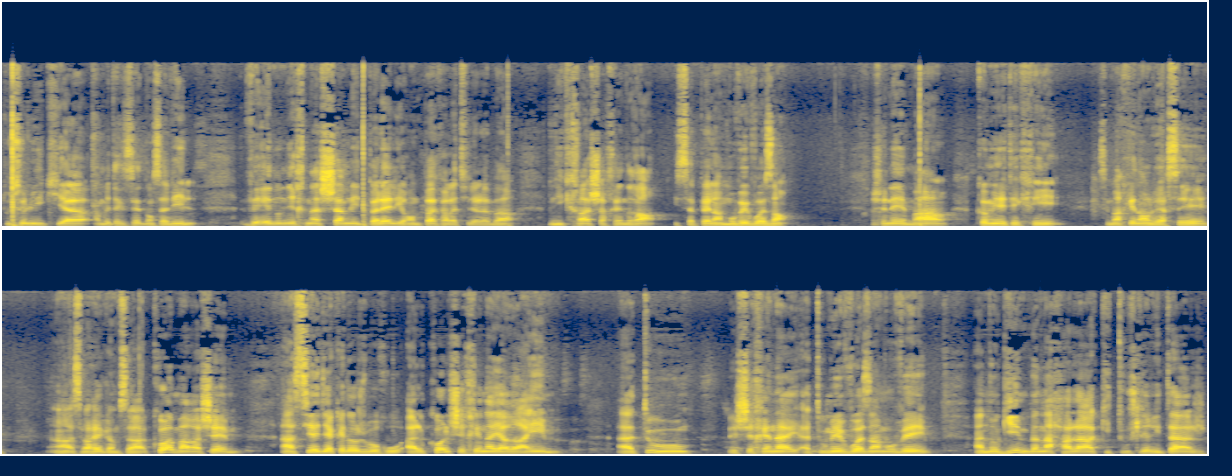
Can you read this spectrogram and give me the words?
Tout celui qui a un betagneset dans sa ville. Ve'enu nichna sham palel, il rentre pas faire la tila là-bas. Nikra shachenra. Il s'appelle un mauvais voisin. Sheneemar, comme il est écrit, c'est marqué dans le verset, hein, c'est marqué comme ça. Koamar Hashem, ainsi a dit Akadosh al kol shechenai araim, à tous les shechenai, à tous mes voisins mauvais, à Nogim ben Nahala, qui touchent l'héritage,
